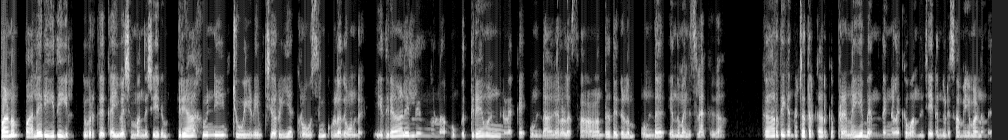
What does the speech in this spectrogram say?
പണം പല രീതിയിൽ ഇവർക്ക് കൈവശം വന്നു ചേരും. രാഹുവിന്റെയും ചുവയുടെയും ചെറിയ ക്രോസിംഗ് ഉള്ളതുകൊണ്ട് എതിരാളിയിൽ നിന്നുള്ള ഉപദ്രവങ്ങളൊക്കെ ഉണ്ടാകാനുള്ള സാധ്യതകളും ഉണ്ട് എന്ന് മനസ്സിലാക്കുക. കാർത്തിക നക്ഷത്രക്കാർക്ക് പ്രണയ ബന്ധങ്ങളൊക്കെ വന്നു ചേരുന്ന ഒരു സമയമാണിത്.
